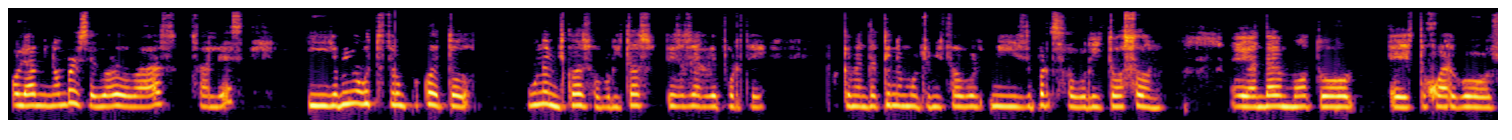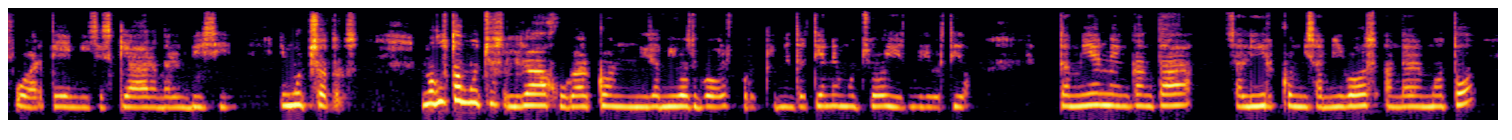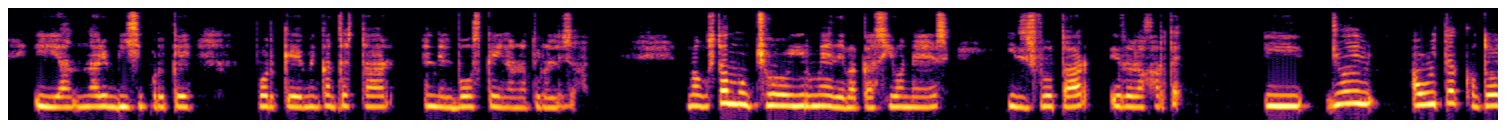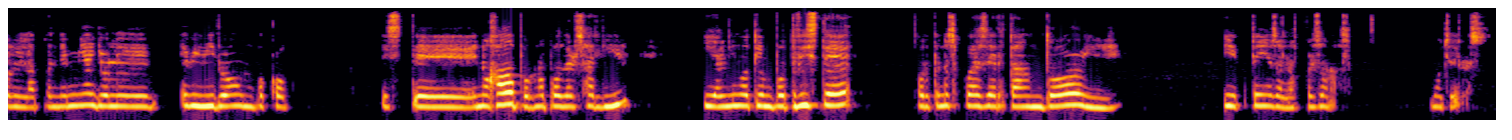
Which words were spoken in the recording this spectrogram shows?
Hola, mi nombre es Eduardo Vaz Sales y a mí me gusta hacer un poco de todo. Una de mis cosas favoritas es hacer deporte porque me entretiene mucho. Mis, deportes favoritos son eh, andar en moto, este, jugar golf, jugar tenis, esquiar, andar en bici y muchos otros. Me gusta mucho salir a jugar con mis amigos golf porque me entretiene mucho y es muy divertido. También me encanta salir con mis amigos, andar en moto y andar en bici porque, porque me encanta estar en el bosque y en la naturaleza. Me gusta mucho irme de vacaciones y disfrutar y relajarte. Y yo ahorita con toda la pandemia yo le he vivido un poco este enojado por no poder salir y al mismo tiempo triste porque no se puede hacer tanto y, y a las personas. Muchas gracias.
